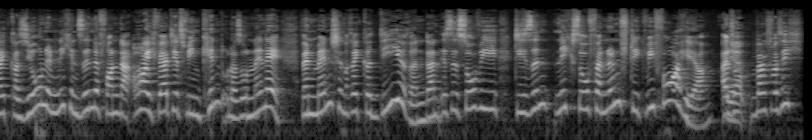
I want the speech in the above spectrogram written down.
Regressionen nicht im Sinne von da, oh, ich werde jetzt wie ein Kind oder so. Nee, nee. Wenn Menschen regredieren, dann ist es so wie, die sind nicht so vernünftig wie vorher. Also, ja. was, was ich,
